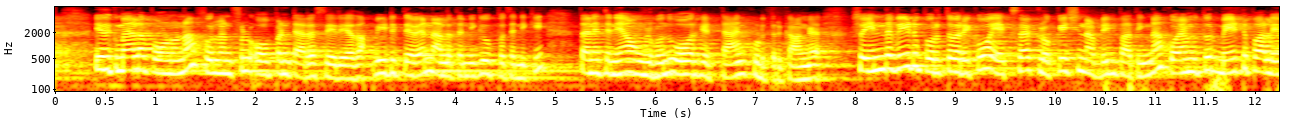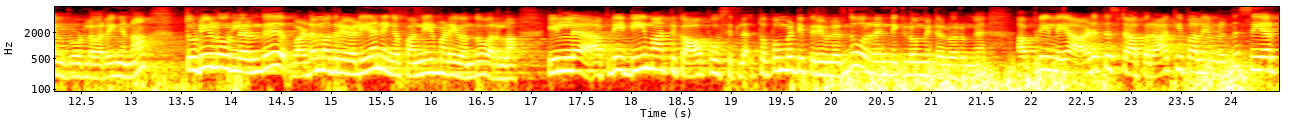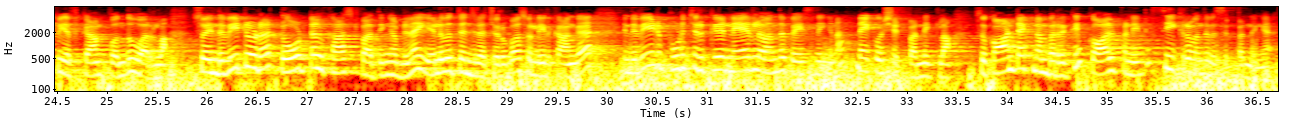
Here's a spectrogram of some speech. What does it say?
இதுக்கு மேலே போகணுன்னா full and full open terrace area தான். வீட்டுக்கு தேவையான நல்ல தண்ணிக்கு உப்பு தண்ணிக்கு தனித்தனியாக அவங்களுக்கு வந்து ஓவர் ஹெட் டேங்க் கொடுத்துருக்காங்க. ஸோ இந்த வீடு பொறுத்த வரைக்கும் எக்ஸாக்ட் லொக்கேஷன் அப்படின்னு பார்த்தீங்கன்னா கோயம்புத்தூர் மேட்டுப்பாளையம் ரோட்டில் வரீங்கன்னா துடியலூர்லேருந்து வடமதுரை வழியாக நீங்கள் பன்னீர்மடை வந்து வரலாம். இல்லை அப்படி டிமார்ட்டுக்கு ஆப்போசிட்டில் தொப்பம்பட்டி பிரிவுலேருந்து ஒரு ரெண்டு கிலோமீட்டர் வருங்க. அப்படி இல்லையா அடுத்த ஸ்டாப் ராக்கிபாளையம்லேருந்து சிஆர்பிஎஃப் கேம்ப் வந்து வரலாம். ஸோ இந்த வீட்டோட டோட்டல் காஸ்ட் பார்த்தீங்க அப்படின்னா எழுபத்தஞ்சு லட்சம் ரூபாய் சொல்லியிருக்காங்க. இந்த வீடு பிடிச்சிருக்கு நேரில் வந்து பேசுனீங்கன்னா நெகோஷியேட் பண்ணிக்கலாம். ஸோ காண்டாக்ட் நம்பர் இருக்குது கால் பண்ணிவிட்டு சீக்கிரம் வந்து விசிட் பண்ணுங்கள்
